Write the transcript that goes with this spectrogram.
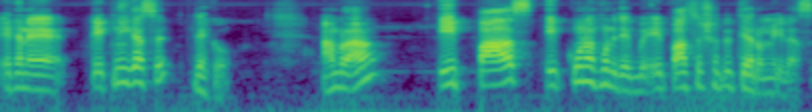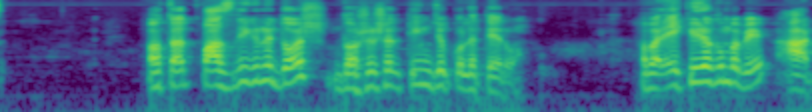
এখানে টেকনিক আছে, দেখো। আমরা এই পাঁচ, এই কোনাকুনি দেখবে, এই পাঁচের সাথে তেরো মিল আছে। অর্থাৎ পাঁচ দ্বিগুণে দশ, দশের সাথে তিন যোগ করলে তেরো। আবার একই রকমভাবে আট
